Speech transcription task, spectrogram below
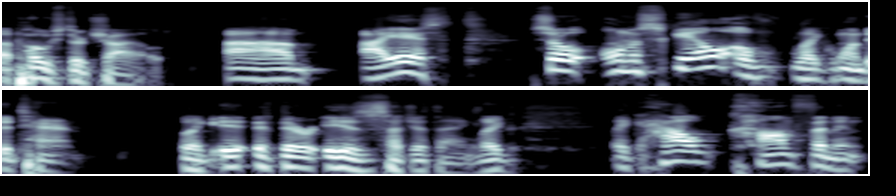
a poster child. Um, I asked, so on a scale of like one to ten, like if there is such a thing, like like how confident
